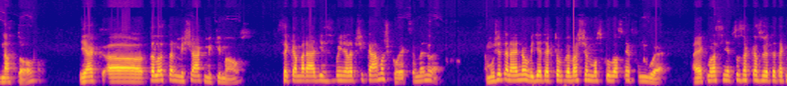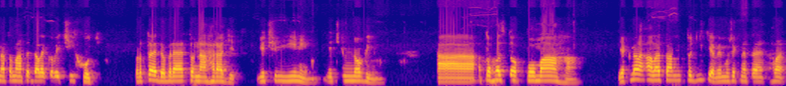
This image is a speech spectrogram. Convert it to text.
na to, jak uh, tenhle ten myšák Mickey Mouse se kamarádí se svojí nejlepší kámoškou, jak se jmenuje. A můžete najednou vidět, jak to ve vašem mozku vlastně funguje. A jakmile si něco zakazujete, tak na to máte daleko větší chuť. Proto je dobré to nahradit něčím jiným, něčím novým. A, a tohle to pomáhá. Jakmile ale tam to dítě, vy mu řeknete, hele,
